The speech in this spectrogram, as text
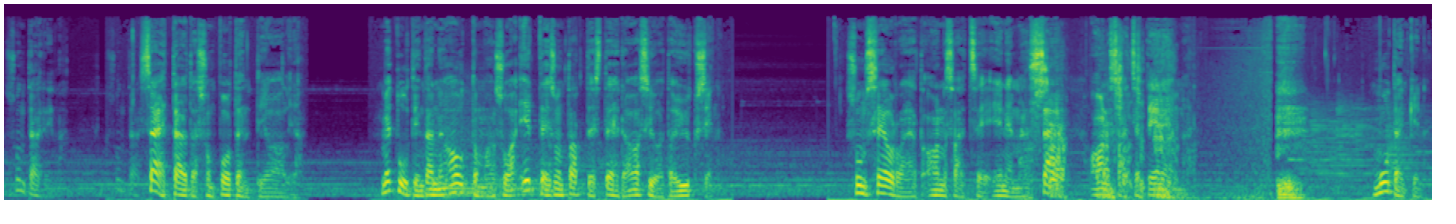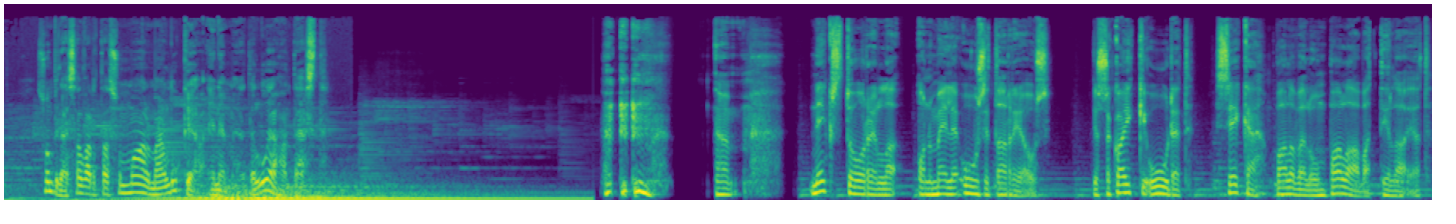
Sun tärinä. Sun tärinä. Sä et täytä sun potentiaalia. Me tultiin tänne auttamaan sua, ettei sun tarvitsisi tehdä asioita yksin. Sun seuraajat ansaitsee enemmän. Sä ansaitset enemmän. Muutenkin, sun pitäisi avartaa sun maailmaa ja lukea enemmän, joten luehan tästä. Nextorilla on meille uusi tarjous, jossa kaikki uudet sekä palveluun palaavat tilaajat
